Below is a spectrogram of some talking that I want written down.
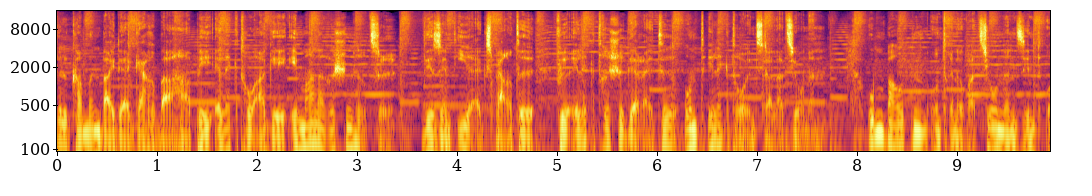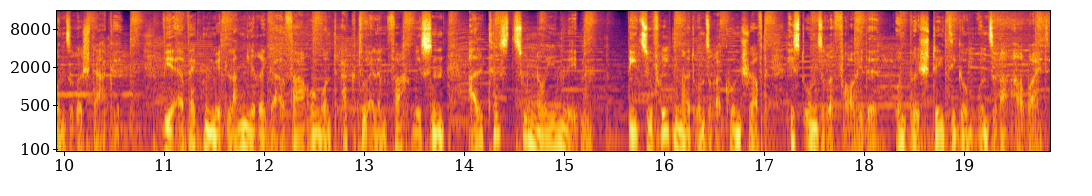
willkommen bei der Gerber HP Elektro AG im malerischen Hürzel. Wir sind Ihr Experte für elektrische Geräte und Elektroinstallationen. Umbauten und Renovationen sind unsere Stärke. Wir erwecken mit langjähriger Erfahrung und aktuellem Fachwissen Altes zu neuem Leben. Die Zufriedenheit unserer Kundschaft ist unsere Freude und Bestätigung unserer Arbeit.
